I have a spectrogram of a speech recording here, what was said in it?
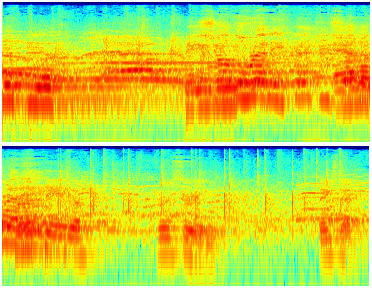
50th baby Shovel ready. Thank you, shovel ready. birthday anniversary. Thanks, man.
